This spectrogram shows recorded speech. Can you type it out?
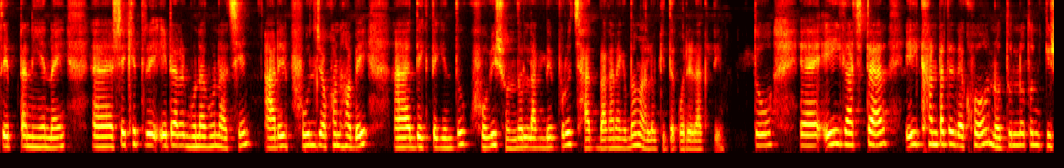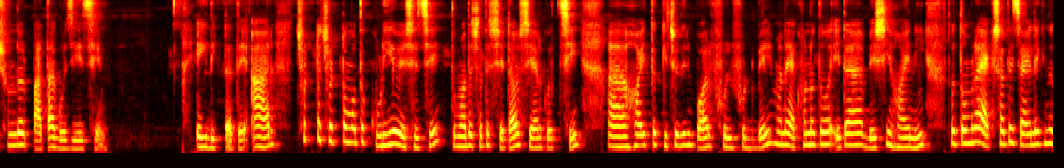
শেপটা নিয়ে নেয়। সেক্ষেত্রে এটার গুণাগুণ আছে। আর এর ফুল যখন হবে দেখতে কিন্তু খুবই সুন্দর লাগবে, পুরো ছাদ বাগান একদম আলোকিত করে রাখবে। তো এই গাছটার এইখানটাতে দেখো নতুন নতুন কি সুন্দর পাতা গজিয়েছে। এই দিকটাতে। আর ছোট্ট ছোট্ট মতো কুড়িও এসেছে, তোমাদের সাথে সেটাও শেয়ার করছি। হয়তো কিছুদিন পর ফুল ফুটবে মানে এখনও তো এটা বেশি হয়নি। তো তোমরা একসাথে চাইলে কিন্তু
